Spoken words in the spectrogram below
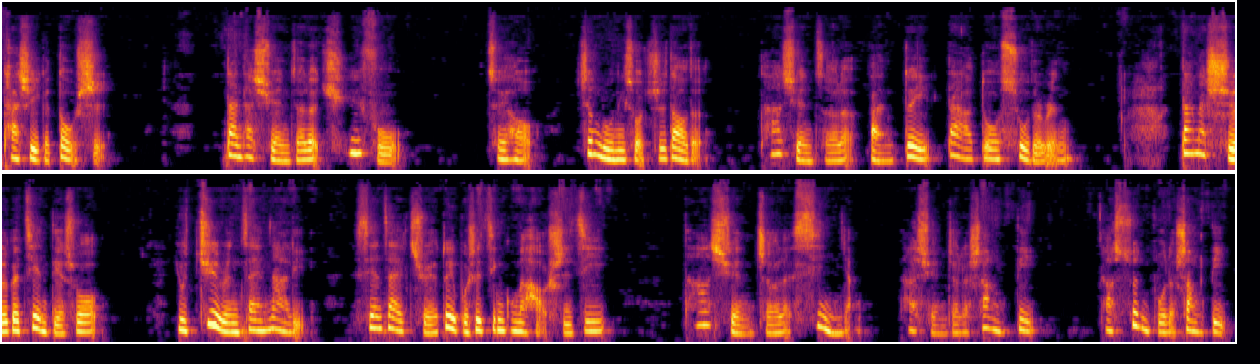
他是一个斗士，但他选择了屈服。最后，正如你所知道的，他选择了反对大多数的人。当那十个间谍说有巨人在那里，现在绝对不是进攻的好时机，他选择了信仰，他选择了上帝，他顺服了上帝。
